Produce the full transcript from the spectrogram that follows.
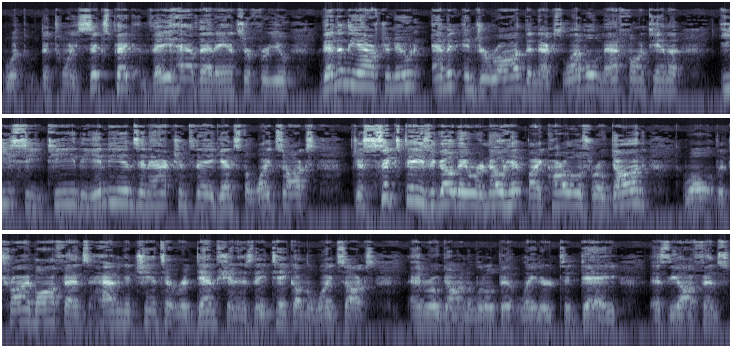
with the 26th pick? They have that answer for you. Then in the afternoon, Emmett and Gerard, the next level. Matt Fontana, ECT. The Indians in action today against the White Sox. Just six days ago, they were no hit by Carlos Rodon. Well, the Tribe offense having a chance at redemption as they take on the White Sox and Rodon a little bit later today as the offense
